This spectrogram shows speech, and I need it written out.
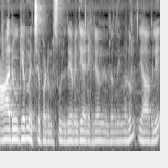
ആരോഗ്യം മെച്ചപ്പെടും. സൂര്യദേവന്റെ അനുഗ്രഹം നിന്ന് നിങ്ങളും രാവിലെ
